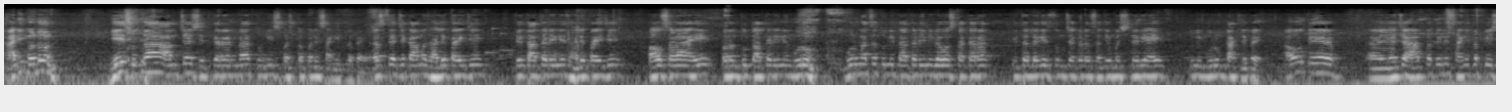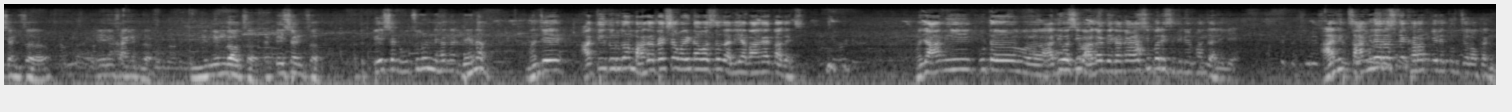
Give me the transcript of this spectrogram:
आणि म्हणून हे सुद्धा आमच्या शेतकऱ्यांना तुम्ही स्पष्टपणे सांगितलं पाहिजे. रस्त्याचे कामं झाले पाहिजे ते तातडीने झाले पाहिजे. पावसाळा आहे परंतु तातडीने मुरुम. मुरुमाचं तुम्ही तातडीने व्यवस्था करा. तिथं लगेच तुमच्याकडे सगळे मशिनरी आहे तुम्ही मुरुम टाकले पाहिजे. अहो ते ह्याच्या आता त्यांनी सांगितलं पेशंटचं. त्यांनी सांगितलं. निमगावचं त्या पेशंटचं. पेशंट उचलून घेणं म्हणजे अतिदुर्गम भागापेक्षा वाईट अवस्था झाली या बागायत भागाची. म्हणजे आम्ही कुठं आदिवासी भागात आहे का काय अशी परिस्थिती निर्माण झालेली आहे. आणि चांगले रस्ते खराब केले तुमच्या लोकांनी.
